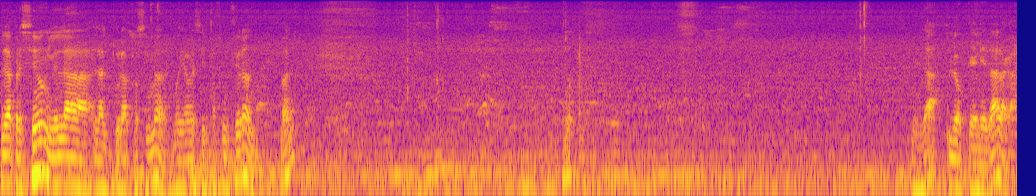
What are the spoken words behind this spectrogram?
lee la presión y lee la, altura aproximada voy a ver si está funcionando ¿vale? me da lo que le da la gana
